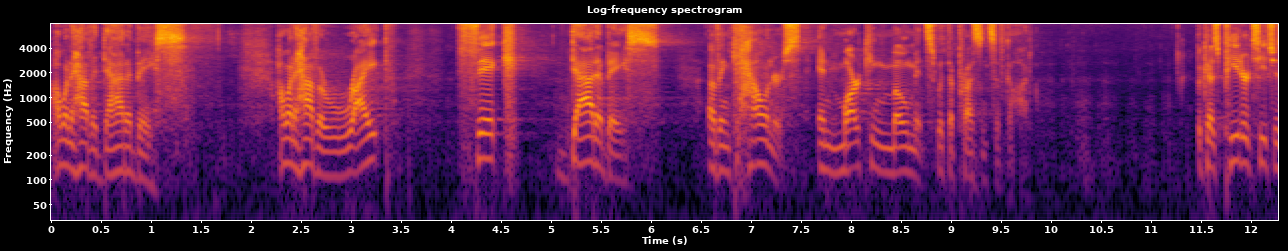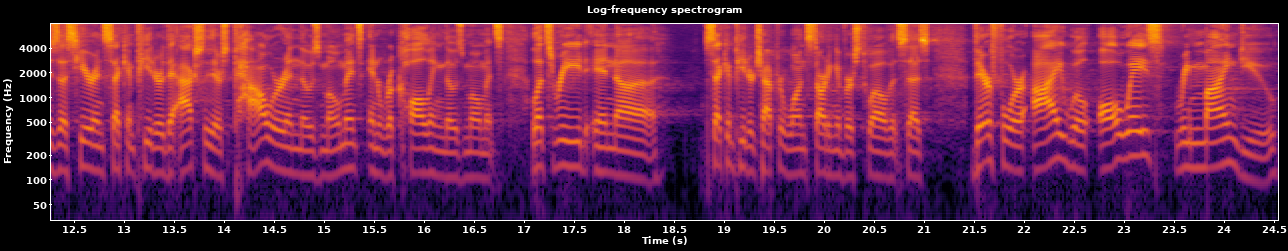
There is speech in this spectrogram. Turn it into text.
I want to have a database. I want to have a ripe, thick database of encounters and marking moments with the presence of God. Because Peter teaches us here in 2 Peter that actually there's power in those moments and recalling those moments. Let's read in uh, 2 Peter chapter 1, starting in verse 12. It says, Therefore, I will always remind you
